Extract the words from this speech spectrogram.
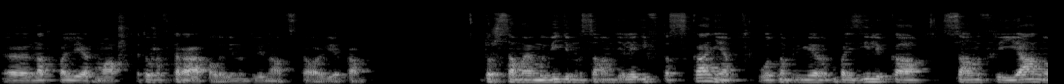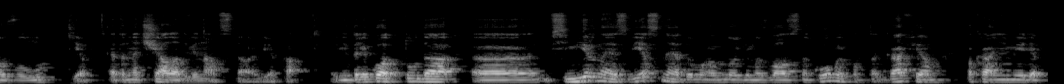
над Палермо. Это уже вторая половина 12 века. То же самое мы видим на самом деле и в Тоскане. Вот, например, базилика Сан-Фрияно в Лукке. Это начало 12 века. Недалеко оттуда э, всемирно известный, я думаю, многим из вас знакомый по фотографиям, по крайней мере,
